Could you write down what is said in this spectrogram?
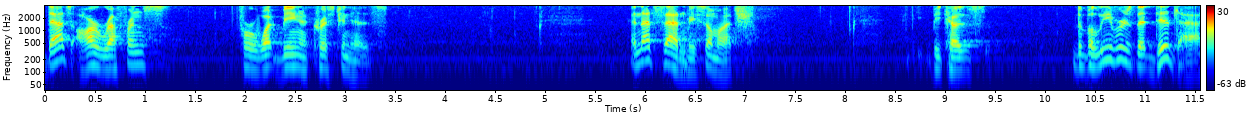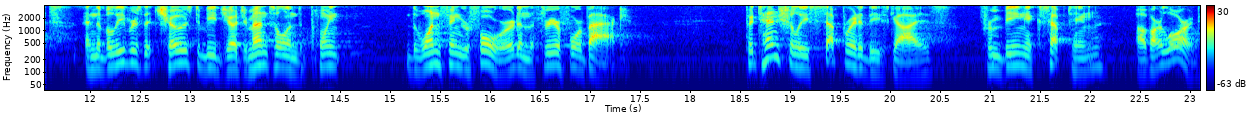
that's our reference for what being a Christian is. And that saddened me so much because the believers that did that and the believers that chose to be judgmental and to point the one finger forward and the three or four back potentially separated these guys from being accepting of our Lord.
